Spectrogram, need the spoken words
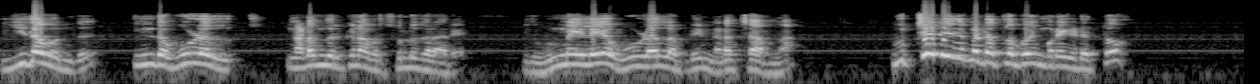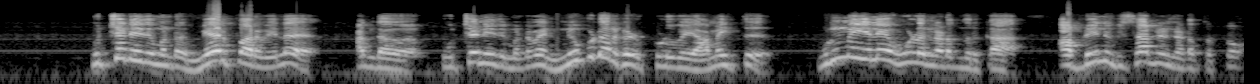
இத வந்து இந்த ஊழல் நடந்திருக்குன்னு அவர் சொல்லுகிறாரு இது உண்மையிலேயே ஊழல் அப்படின்னு நினைச்சாருன்னா உச்ச நீதிமன்றத்துல போய் முறையிடட்டும். உச்ச நீதிமன்ற மேற்பார்வையில அந்த உச்ச நீதிமன்றமே நிபுணர்கள் குழுவை அமைத்து உண்மையிலே ஊழல் நடந்திருக்கா அப்படின்னு விசாரணை நடத்தட்டும்.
